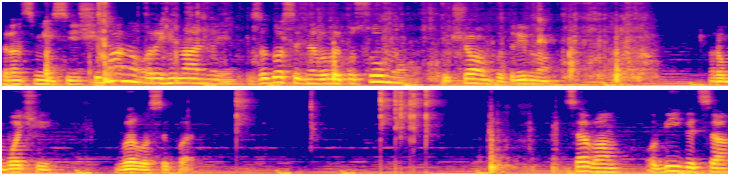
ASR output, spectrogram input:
трансмісії Shimano оригінальної за досить невелику суму, якщо вам потрібно робочий велосипед. Це вам обійдеться,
